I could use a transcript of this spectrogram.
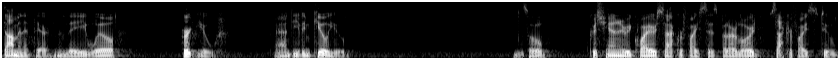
dominant there, and they will hurt you and even kill you. And so Christianity requires sacrifices, but our Lord sacrificed too.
